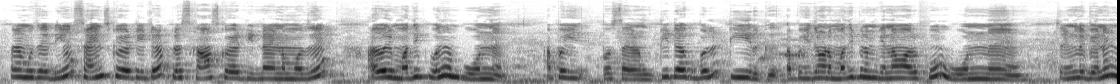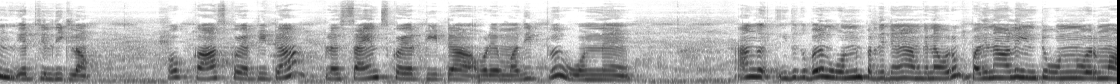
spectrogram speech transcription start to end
இப்போ நமக்கு தெரியும் sine square theta plus cos square theta என்னும் போது அதோடைய மதிப்பு வந்து நமக்கு ஒன்று அப்போ இப்போ நமக்கு டீட்டாவுக்கு பதில் டி இருக்குது அப்போ இதனோட மதிப்பு நமக்கு என்னவாக இருக்கும்? ஒன்று சரிங்களா? இப்போ என்ன எடுத்து எழுதிக்கலாம்? ஓ cos square theta plus sine square theta உடைய மதிப்பு ஒன்று அங்கே இதுக்கு பதில் ஒன்று பிரதிட்டீங்கன்னா நமக்கு என்ன வரும்? பதினாலு இன்ட்டு ஒன்று வருமா?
